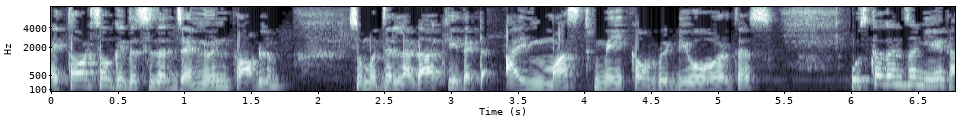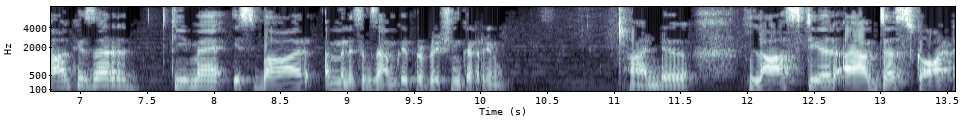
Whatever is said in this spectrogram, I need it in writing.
I thought so कि this is a genuine problem so मुझे लगा कि that I must make a video over this उसका कंसर्न ये था कि सर कि मैं इस बार एम एन एस एग्ज़ाम की प्रिपरेशन कर रही हूँ। And last year I have just got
